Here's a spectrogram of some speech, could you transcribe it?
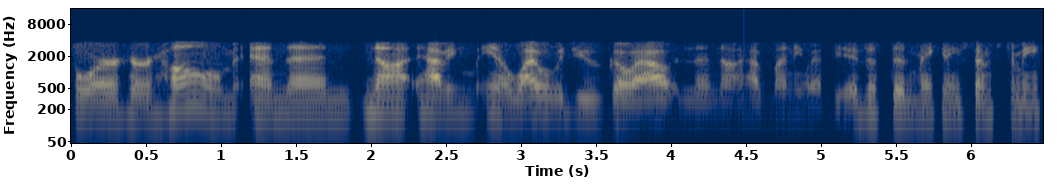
for her home and then not having, you know, why would you go out and then not have money with you? It just didn't make any sense to me.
